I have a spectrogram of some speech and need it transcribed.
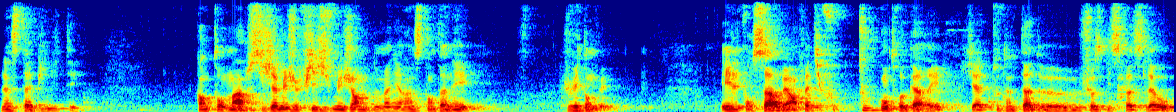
l'instabilité quand on marche, si jamais je fige mes jambes de manière instantanée, je vais tomber. Et pour ça, ben, en fait, il faut tout contrecarrer. Il y a tout un tas de choses qui se passent là-haut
